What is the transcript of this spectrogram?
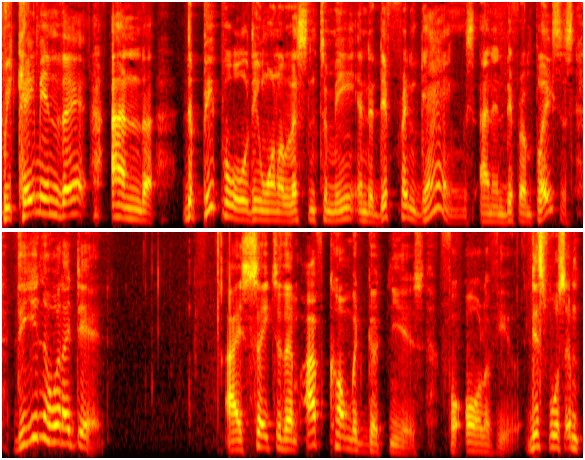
We came in there and uh, the people didn't want to listen to me in the different gangs and in different places. Do you know what I did? I say to them, I've come with good news for all of you. This was in,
